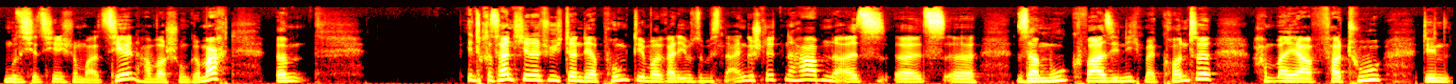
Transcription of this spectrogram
Muss ich jetzt hier nicht nochmal erzählen, haben wir schon gemacht. Ähm, interessant hier natürlich dann der Punkt, den wir gerade eben so ein bisschen angeschnitten haben, als, als äh, Samu quasi nicht mehr konnte, haben wir ja Fatou den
